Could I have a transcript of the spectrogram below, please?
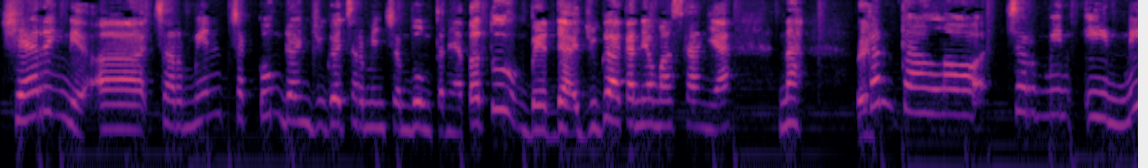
sharing nih uh, cermin cekung dan juga cermin cembung. Ternyata tuh beda juga kan ya Mas Kang ya. Nah, kan kalau cermin ini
